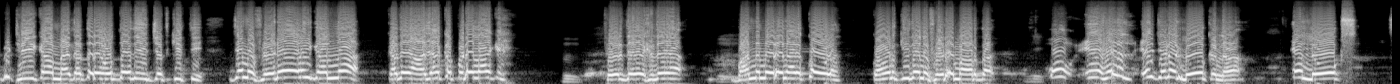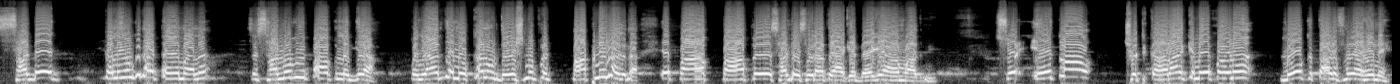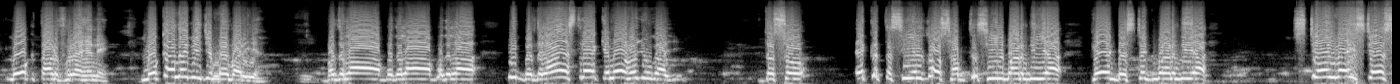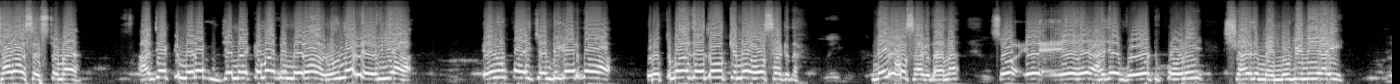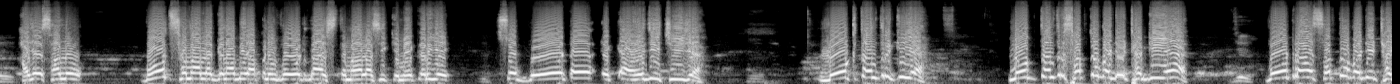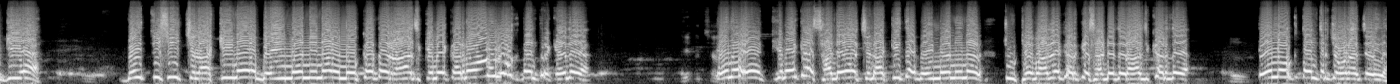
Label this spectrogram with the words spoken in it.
ਵੀ ਠੀਕ ਆ ਮੈਂ ਤਾਂ ਤੇਰੇ ਅਹੁਦੇ ਦੀ ਇੱਜ਼ਤ ਕੀਤੀ। ਜੇ ਲਫੇੜੇ ਵਾਲੀ ਗੱਲ ਆ ਕਦੇ ਆ ਜਾ ਕੱਪੜੇ ਲਾ ਕੇ ਫਿਰ ਦੇਖਦੇ ਆ। ਬੰਨ ਮੇਰੇ ਨਾਲ ਘੋਲ ਕੌਣ ਕਿਹਦੇ ਲਫੇੜੇ ਮਾਰਦਾ? ਉਹ ਇਹ ਇਹ ਜਿਹੜੇ ਲੋਕ ਨਾ ਇਹ ਲੋਕ ਸਾਡੇ ਕਲਯੁਗ ਦਾ ਟਾਈਮ ਆ ਨਾ ਤੇ ਸਾਨੂੰ ਵੀ ਪਾਪ ਲੱਗਿਆ। ਪੰਜਾਬ ਦੇ ਲੋਕਾਂ ਨੂੰ ਦੇਸ਼ ਨੂੰ ਪਾਪ ਨਹੀਂ ਲੱਗਦਾ। ਇਹ ਪਾਪ ਪਾਪ ਸਾਡੇ ਸਿਰਾਂ ਤੇ ਆ ਕੇ ਬਹਿ ਗਿਆ ਆਮ ਆਦਮੀ। ਸੋ ਇਹ ਤੋਂ ਛੁਟਕਾਰਾ ਕਿਵੇਂ ਪਾਉਣਾ? ਲੋਕ ਤੜਫ ਰਹੇ ਨੇ ਲੋਕ ਤੜਫ ਰਹੇ ਨੇ। ਲੋਕਾਂ ਦੀ ਵੀ ਜ਼ਿੰਮੇਵਾਰੀ ਹੈ ਬਦਲਾ ਬਦਲਾ ਬਦਲਾ। ਵੀ ਬਦਲਾ ਇਸ ਤਰ੍ਹਾਂ ਕਿਵੇਂ ਹੋ ਜਾਊਗਾ ਜੀ? ਦੱਸੋ। ਇੱਕ ਤਹਿਸੀਲ ਤੋਂ ਸਬ ਤਹਿਸੀਲ ਬਣਦੀ ਆ ਫਿਰ ਡਿਸਟ੍ਰਿਕਟ ਬਣਦੀ ਆ। ਸਟੇਜ ਬਾਈ ਸਟੇਜ ਸਾਰਾ ਸਿਸਟਮ ਹੈ। ਅੱਜ ਇੱਕ ਮੇਰਾ ਜੇ ਮੈਂ ਕਹਾਂ ਵੀ ਮੇਰਾ ਰੂਰਲ ਏਰੀਆ ਇਹਨੂੰ ਭਾਈ ਚੰਡੀਗੜ੍ਹ ਦਾ ਰੁਤਬਾ ਦੇ ਦੋ ਕਿਵੇਂ ਹੋ ਸਕਦਾ? ਨਹੀਂ ਹੋ ਸਕਦਾ। ਨਾ। ਸੋ ਇਹ ਇਹ ਹਜੇ ਵੋਟ ਪਾਉਣੀ ਸ਼ਾਇਦ ਮੈਨੂੰ ਵੀ ਨਹੀਂ ਆਈ। ਹਜੇ ਸਾਨੂੰ ਬਹੁਤ ਸਮਾਂ ਲੱਗਣਾ ਵੀ ਆਪਣੀ ਵੋਟ ਦਾ ਇਸਤੇਮਾਲ ਅਸੀਂ ਕਿਵੇਂ ਕਰੀਏ। ਸੋ ਵੋਟ ਇੱਕ ਇਹੋ ਜਿਹੀ ਚੀਜ਼ ਹੈ। ਲੋਕਤੰਤਰ ਕੀ ਹੈ? ਲੋਕਤੰਤਰ ਸਭ ਤੋਂ ਵੱਡੀ ਠੱਗੀ ਹੈ। ਜੀ। ਵੋਟ ਰਾਜ ਸਭ ਤੋਂ ਵੱਡੀ ਠੱਗੀ ਹੈ। ਵੀ ਤੁਸੀਂ ਚਲਾਕੀ ਨਾਲ ਬੇਈਮਾਨੀ ਨਾਲ ਲੋਕਾਂ ਤੇ ਰਾਜ ਕਿਵੇਂ ਕਰ ਰਹੇ ਹੋ? ਉਹਨੂੰ ਲੋਕਤੰਤਰ ਕਹਿੰਦੇ ਆ। ਇਹਨੂੰ ਇਹ ਕਿਵੇਂ ਕਿ ਸਾਡੇ ਨਾਲ ਚਲਾਕੀ ਤੇ ਬੇਈਮਾਨੀ ਨਾਲ ਝੂਠੇ ਵਾਅਦੇ ਕਰਕੇ ਸਾਡੇ ਤੇ ਰਾਜ ਕਰਦੇ ਆ। ਇਹ ਲੋਕਤੰਤਰ ਚ ਹੋਣਾ ਚਾਹੀਦਾ।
